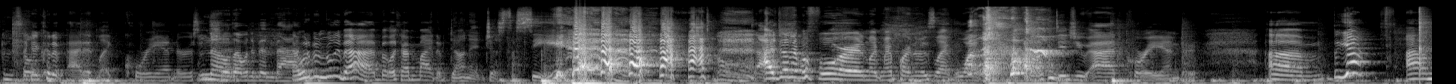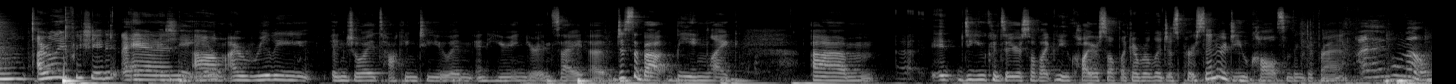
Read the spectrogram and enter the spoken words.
like I could have added like coriander. No, shit. that would have been bad. That would have been really bad, but like I might have done it just to see. Oh I've done it before, and like my partner was like, "Why the fuck did you add coriander?" Um, but yeah, um, I really appreciate it, I and appreciate um, I really enjoy talking to you and, and hearing your insight, uh, just about being like. Um, it, do you consider yourself like? Do you call yourself like a religious person, or do you call it something different? I don't know.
